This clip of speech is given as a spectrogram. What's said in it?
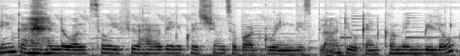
think and also if you have any questions about growing this plant you can comment below.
